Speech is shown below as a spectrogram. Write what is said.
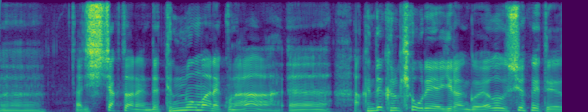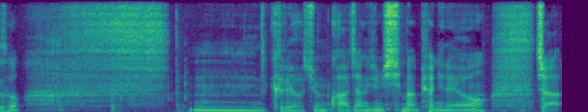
예. 아직 시작도 안 했는데 등록만 했구나. 예. 아, 근데 그렇게 오래 얘기를 한 거예요? 그 수영에 대해서? 음, 그래요. 좀 과장이 좀 심한 편이네요. 자,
